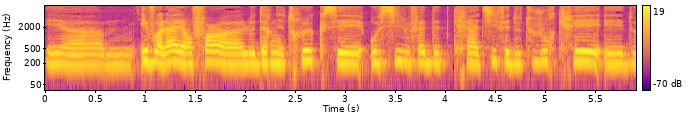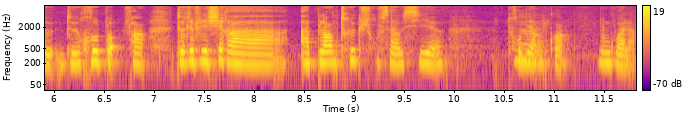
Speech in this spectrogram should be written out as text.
Et, euh, et voilà, et enfin, euh, le dernier truc, c'est aussi le fait d'être créatif et de toujours créer et de, de, enfin, de réfléchir à, à, plein de trucs. Je trouve ça aussi trop bien, quoi. Donc voilà.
